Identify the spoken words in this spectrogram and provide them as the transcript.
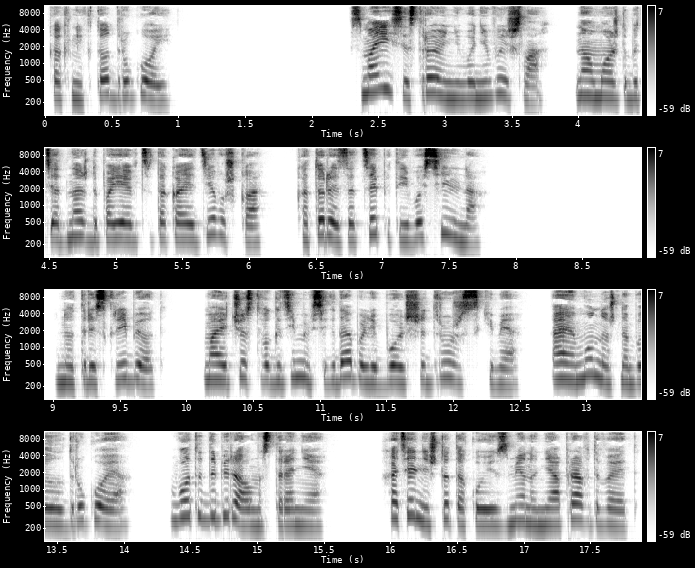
как никто другой. С моей сестрой у него не вышло, но, может быть, однажды появится такая девушка, которая зацепит его сильно. Внутри скребет. Мои чувства к Диме всегда были больше дружескими, а ему нужно было другое. Вот и добирал на стороне. Хотя ничто такую измену не оправдывает.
